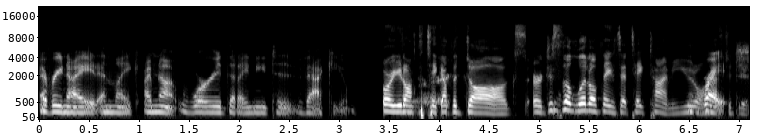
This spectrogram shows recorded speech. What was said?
every night and like, I'm not worried that I need to vacuum. Or you don't have to take out the dogs, or just the little things that take time. You don't have to Right. do.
